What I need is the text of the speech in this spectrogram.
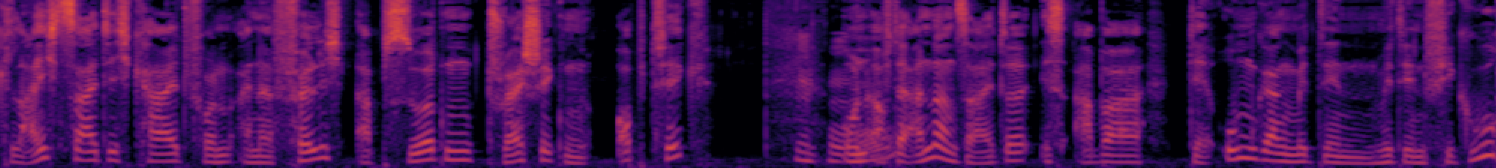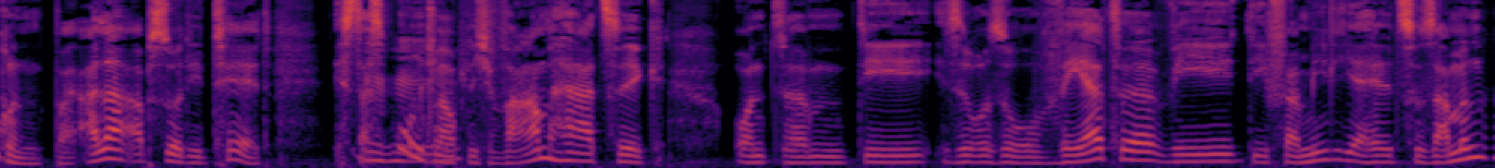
Gleichzeitigkeit von einer völlig absurden, trashigen Optik. Mhm. Und auf der anderen Seite ist aber der Umgang mit den, mit den Figuren bei aller Absurdität, ist das mhm. unglaublich warmherzig und ähm, die so, so Werte wie die Familie hält zusammen.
